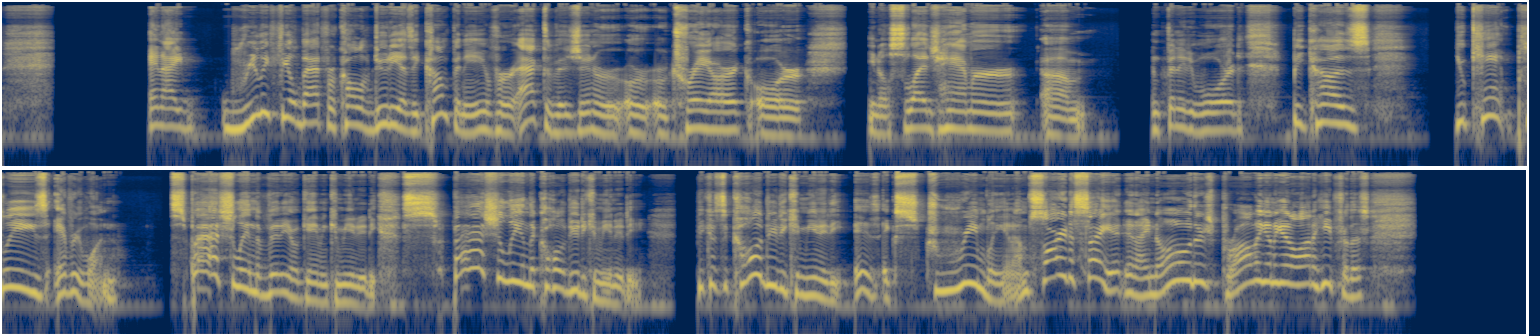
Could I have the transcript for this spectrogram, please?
And I really feel bad for Call of Duty as a company, for Activision or or, or Treyarch or you know Sledgehammer, um, Infinity Ward, because you can't please everyone. Especially in the video gaming community, especially in the Call of Duty community because the Call of Duty community is extremely, and I'm sorry to say it, and I know there's probably going to get a lot of heat for this,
